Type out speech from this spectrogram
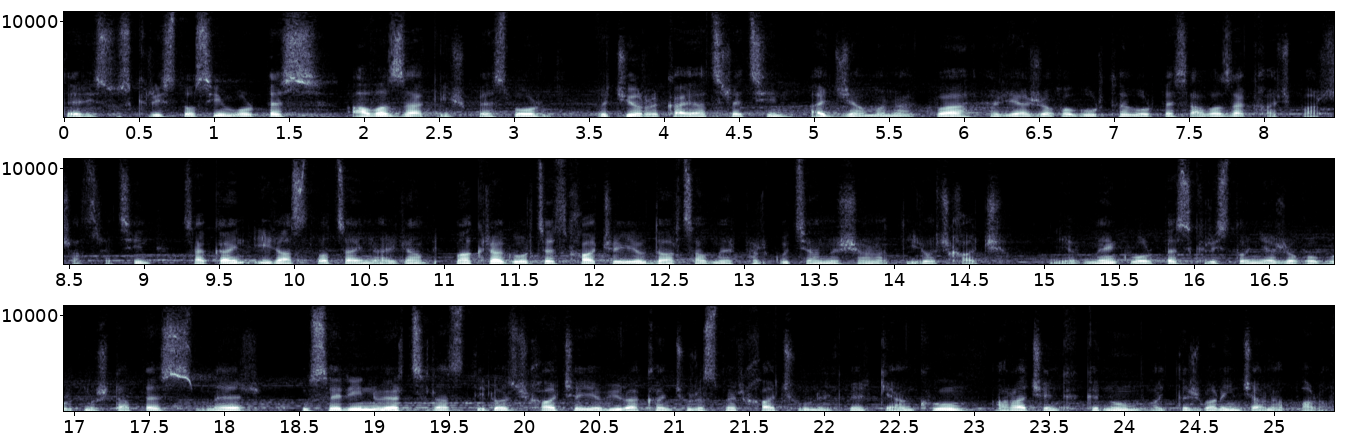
Տեր Հիսուս Քրիստոսին որպես ավազակ, ինչպես որ վճիռը կայացրեցին այդ ժամանակվա հрья ժողովուրդը որպես ավազակ խաչ բարձրացրեցին, սակայն իր աստվածային այրան մակրագործեց խաչը եւ դարձավ մեր փրկության նշանը՝ Տիրոջ խաչը։ Եվ մենք որպես քրիստոնյա ժողովուրդ մշտապես մեր ուսերին վերցրած տիրոջ խաչը եւ յուրաքանչյուրս մեր խաչ ունենք մեր կյանքում, առաջ ենք գնում այդ դժվարին ճանապարհով։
